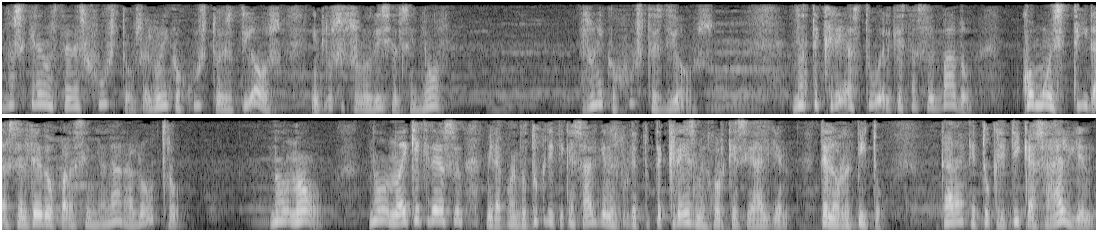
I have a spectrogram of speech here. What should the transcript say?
no se crean ustedes justos, el único justo es Dios, incluso eso lo dice el Señor. El único justo es Dios. No te creas tú el que está salvado. ¿Cómo estiras el dedo para señalar al otro? No, no, No, no hay que creerse. Mira, cuando tú criticas a alguien es porque tú te crees mejor que ese alguien. Te lo repito. Cada que tú criticas a alguien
